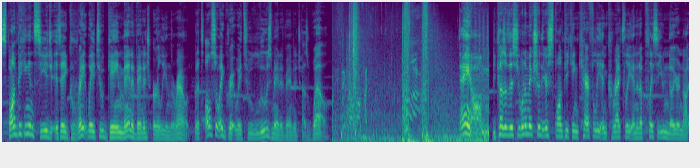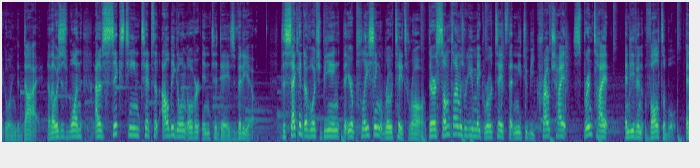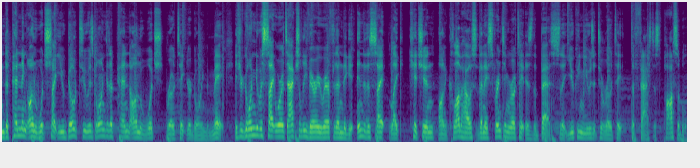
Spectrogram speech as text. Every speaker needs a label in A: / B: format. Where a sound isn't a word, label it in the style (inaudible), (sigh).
A: Spawn peeking in Siege is a great way to gain man advantage early in the round, but it's also a great way to lose man advantage as well. Damn! Because of this, you want to make sure that you're spawn peeking carefully and correctly and in a place that you know you're not going to die. Now that was just one out of 16 tips that I'll be going over in today's video. The second of which being that your placing rotates wrong. There are some times where you make rotates that need to be crouch height, sprint height, and even vaultable. And depending on which site you go to is going to depend on which rotate you're going to make. If you're going to a site where it's actually very rare for them to get into the site, like Kitchen on Clubhouse, then a sprinting rotate is the best so that you can use it to rotate the fastest possible.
